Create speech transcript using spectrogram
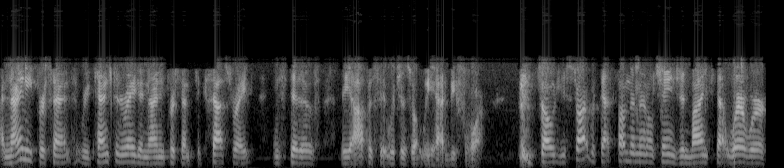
a 90% retention rate and 90% success rate instead of the opposite, which is what we had before. so you start with that fundamental change in mindset where we're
